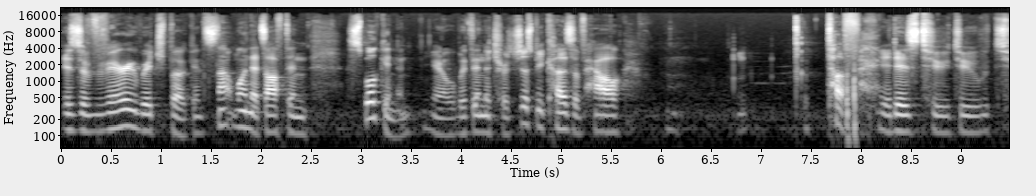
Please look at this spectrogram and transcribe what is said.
is a very rich book. It's not one that's often spoken you know, within the church just because of how tough it is to, to, to,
